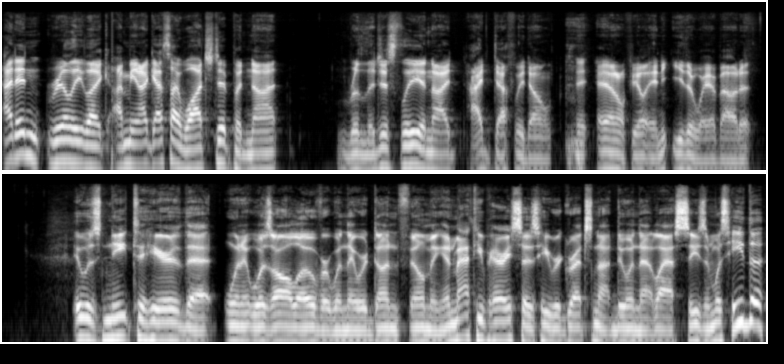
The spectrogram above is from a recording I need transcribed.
I didn't really like I mean, I guess I watched it, but not religiously, and I I definitely don't I don't feel any either way about it. It was neat to hear that when it was all over, when they were done filming, and Matthew Perry says he regrets not doing that last season. Was he the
